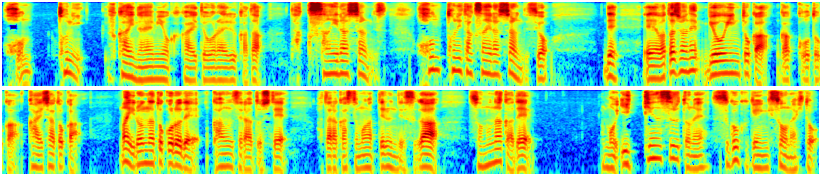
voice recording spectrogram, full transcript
本当に深い悩みを抱えておられる方、たくさんいらっしゃるんです。本当にたくさんいらっしゃるんですよ。で、えー、私はね、病院とか学校とか会社とか、まあいろんなところでカウンセラーとして働かせてもらってるんですが、その中で、もう一見するとね、すごく元気そうな人、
